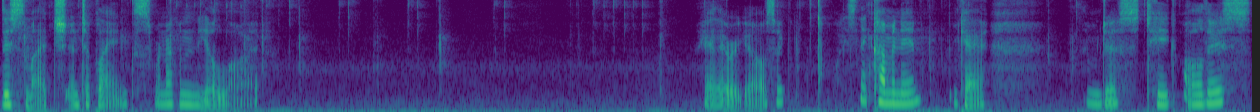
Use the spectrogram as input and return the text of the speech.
this much into planks. We're not to need a lot. Okay, there we go. I was like, why isn't it coming in? Okay. Let me just take all this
